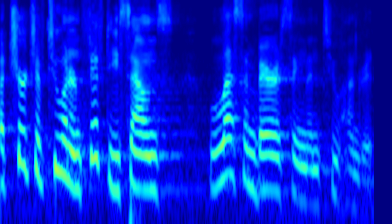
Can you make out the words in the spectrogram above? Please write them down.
A church of 250 sounds less embarrassing than 200.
